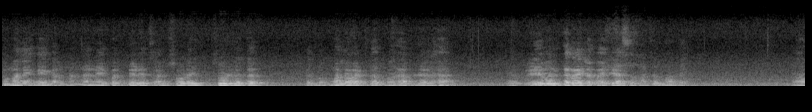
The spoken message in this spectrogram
तुम्हालाही काही करणार नाही पत्तेडे सोडाय सोडलं तर. तर मग मला वाटतं मग आपल्याला हा वेळेवर करायला पाहिजे असं माझं मत आहे.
